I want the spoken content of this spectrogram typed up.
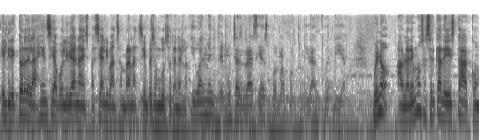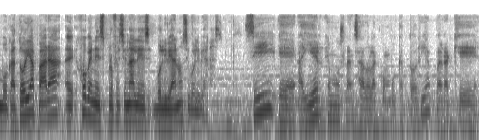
el director de la Agencia Boliviana Espacial, Iván Zambrana. Siempre es un gusto tenerlo. Igualmente, muchas gracias por la oportunidad. Buen día. Bueno, hablaremos acerca de esta convocatoria para eh, jóvenes profesionales bolivianos y bolivianas. Sí, eh, ayer hemos lanzado la convocatoria para que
